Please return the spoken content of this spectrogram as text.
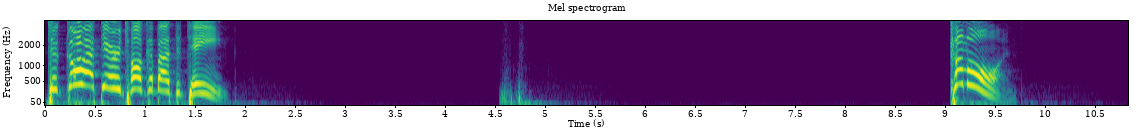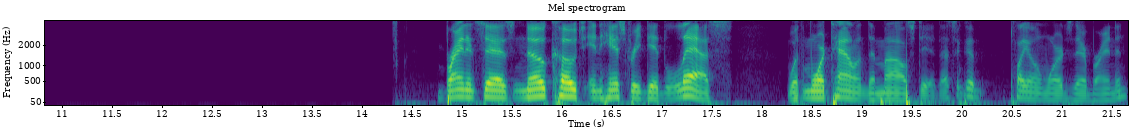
to go out there and talk about the team. Come on. Brandon says no coach in history did less with more talent than Miles did. That's a good play on words there, Brandon.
